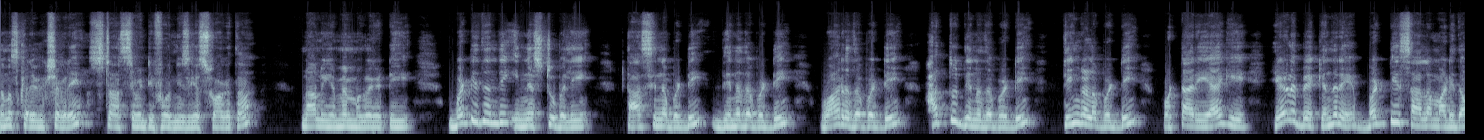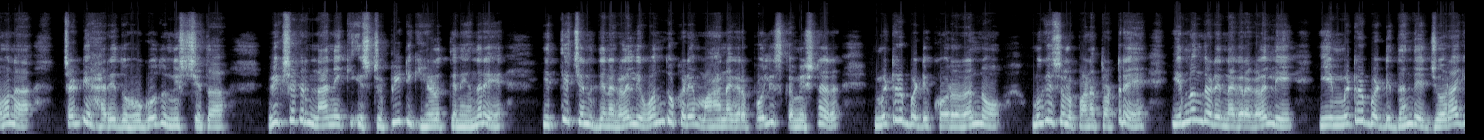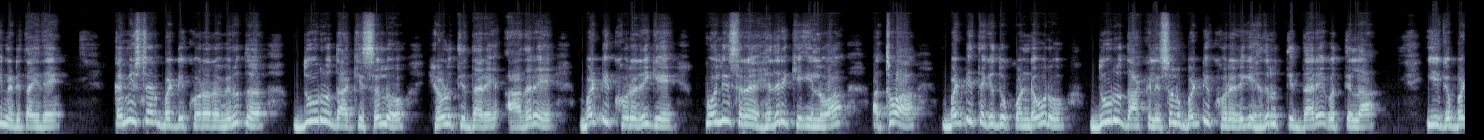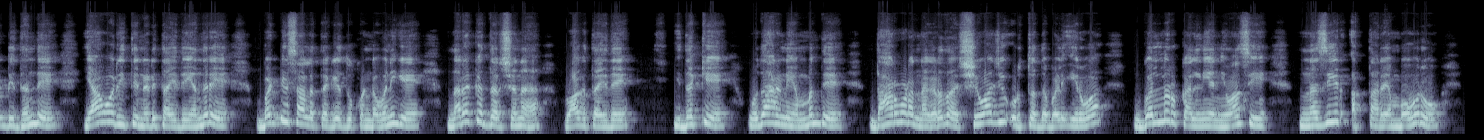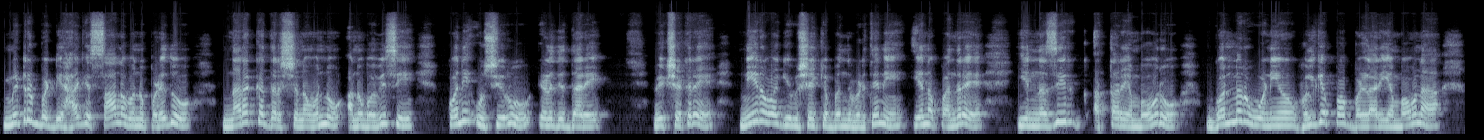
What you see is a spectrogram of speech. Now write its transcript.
ನಮಸ್ಕಾರ ವೀಕ್ಷಕರೇ star seventy four ನ್ಯೂಸ್ಗೆ ಸ್ವಾಗತ. ನಾನು ಎಂ ಎಂ ಮಗಳಗಟ್ಟಿ ಬಡ್ಡಿ ದಂಧೆ ಇನ್ನಷ್ಟು ಬಲಿ? ತಾಸಿನ ಬಡ್ಡಿ, ದಿನದ ಬಡ್ಡಿ, ವಾರದ ಬಡ್ಡಿ, ಹತ್ತು ದಿನದ ಬಡ್ಡಿ, ತಿಂಗಳ ಬಡ್ಡಿ ಒಟ್ಟಾರೆಯಾಗಿ ಹೇಳಬೇಕೆಂದರೆ ಬಡ್ಡಿ ಸಾಲ ಮಾಡಿದವನ ಚಡ್ಡಿ ಹರಿದು ಹೋಗುವುದು ನಿಶ್ಚಿತ. ವೀಕ್ಷಕರು, ನಾನೇಕೆ ಇಷ್ಟು ಪೀಟಿಗೆ ಹೇಳುತ್ತೇನೆ ಎಂದರೆ ಇತ್ತೀಚಿನ ದಿನಗಳಲ್ಲಿ ಒಂದು ಕಡೆ ಮಹಾನಗರ ಪೊಲೀಸ್ ಕಮಿಷನರ್ ಮೀಟರ್ ಬಡ್ಡಿಕೋರರನ್ನು ಮುಗಿಸಲು ಪಣ ತೊಟ್ಟರೆ ಇನ್ನೊಂದೆಡೆ ನಗರಗಳಲ್ಲಿ ಈ ಮೀಟರ್ ಬಡ್ಡಿ ದಂಧೆ ಜೋರಾಗಿ ನಡೀತಾ ಇದೆ. ಕಮಿಷನರ್ ಬಡ್ಡಿಕೋರರ ವಿರುದ್ಧ ದೂರು ದಾಖಲಿಸಲು ಹೇಳುತ್ತಿದ್ದಾರೆ. ಆದರೆ ಬಡ್ಡಿಕೋರರಿಗೆ ಪೊಲೀಸರ ಹೆದರಿಕೆ ಇಲ್ವಾ? ಅಥವಾ ಬಡ್ಡಿ ತೆಗೆದುಕೊಂಡವರು ದೂರು ದಾಖಲಿಸಲು ಬಡ್ಡಿಕೋರರಿಗೆ ಹೆದರುತ್ತಿದ್ದಾರೆ ಗೊತ್ತಿಲ್ಲ. ಈಗ ಬಡ್ಡಿ ದಂಧೆ ಯಾವ ರೀತಿ ನಡೀತಾ ಇದೆ ಎಂದರೆ ಬಡ್ಡಿ ಸಾಲ ತೆಗೆದುಕೊಂಡವನಿಗೆ ನರಕ ದರ್ಶನವಾಗುತ್ತಾ ಇದೆ. ಇದಕ್ಕೆ ಉದಾಹರಣೆ ಎಂಬಂತೆ ಧಾರವಾಡ ನಗರದ ಶಿವಾಜಿ ವೃತ್ತದ ಬಳಿ ಇರುವ ಗೊಲ್ಲರು ಕಾಲನಿಯ ನಿವಾಸಿ ನಜೀರ್ ಅತ್ತಾರ್ ಎಂಬವರು ಮೀಟರ್ ಬಡ್ಡಿ ಹಾಗೆ ಸಾಲವನ್ನು ಪಡೆದು ನರಕ ದರ್ಶನವನ್ನು ಅನುಭವಿಸಿ ಕೊನೆ ಉಸಿರು ಎಳೆದಿದ್ದಾರೆ. ವೀಕ್ಷಕರೇ, ನೇರವಾಗಿ ವಿಷಯಕ್ಕೆ ಬಂದು ಬಿಡ್ತೇನೆ. ಏನಪ್ಪಾ ಅಂದ್ರೆ, ಈ ನಜೀರ್ ಅತ್ತಾರ್ ಎಂಬವರು ಗೊಲ್ಲರು ಓಣಿಯ ಹುಲ್ಗೆಪ್ಪ ಬಳ್ಳಾರಿ ಎಂಬವನ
